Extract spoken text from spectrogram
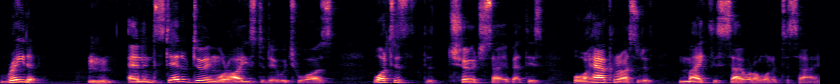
Read it. and instead of doing what I used to do, which was, what does the church say about this? Or how can I sort of make this say what I want it to say.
